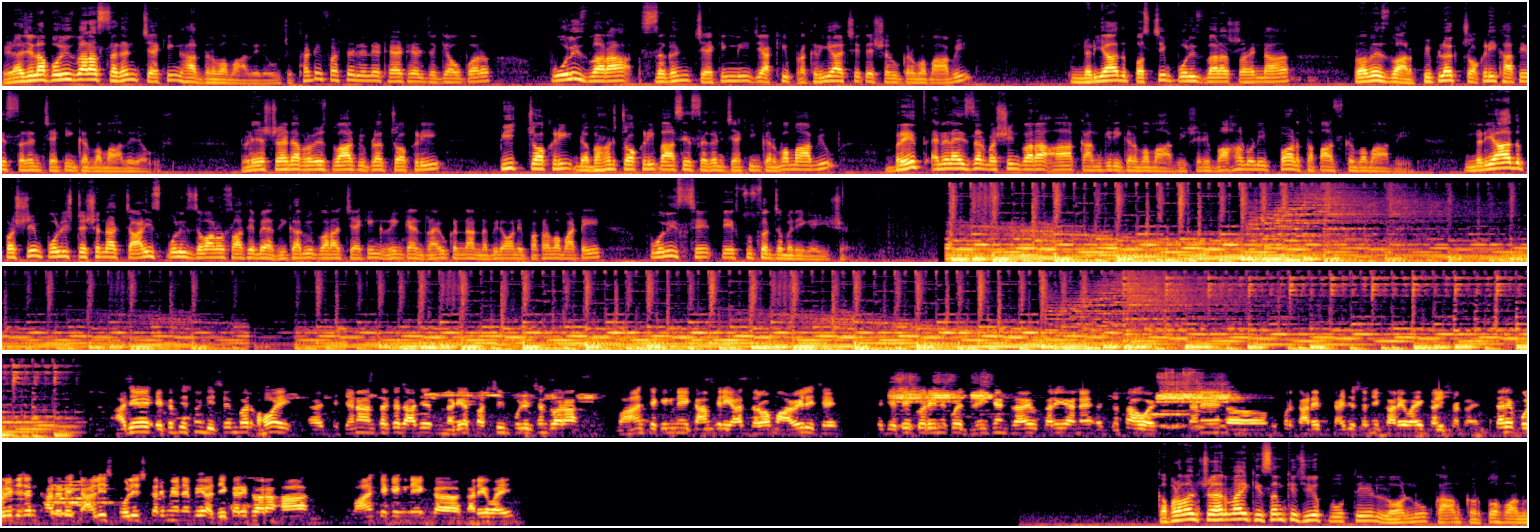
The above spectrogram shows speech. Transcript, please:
ખેડા જિલ્લા પોલીસ દ્વારા સઘન ચેકિંગ હાથ ધરવામાં આવી રહ્યું છે. થર્ટી ફર્સ્ટને લઈને ઠેર ઠેર જગ્યા ઉપર પોલીસ દ્વારા સઘન ચેકિંગની જે આખી પ્રક્રિયા છે તે શરૂ કરવામાં આવી. નડિયાદ પશ્ચિમ પોલીસ દ્વારા શહેરના પ્રવેશદ્વાર પીપલક ચોકડી ખાતે સઘન ચેકિંગ કરવામાં આવી રહ્યું છે. નડિયાદ શહેરના પ્રવેશદ્વાર પીપલક ચોકડી, પીચ ચોકડી ડભાણ ચોકડી પાસે સઘન ચેકિંગ કરવામાં આવ્યું. બ્રેથ એનાલાઇઝર મશીન દ્વારા આ કામગીરી કરવામાં આવી છે અને વાહનોની પણ તપાસ કરવામાં આવી. નડિયાદ પશ્ચિમ પોલીસ સ્ટેશનના ચાળીસ પોલીસ જવાનો સાથે બે અધિકારીઓ દ્વારા ચેકિંગ રિંક એન્ડ ડ્રાઈવ કરનાર નબીરાઓને પકડવા માટે પોલીસ છે તે સુસજ્જ બની ગઈ છે. આજે એકત્રીસમી ડિસેમ્બર હોય જેના અંતર્ગત આજે નડિયાદ પશ્ચિમ પોલીસ દ્વારા વાહન ચેકિંગની કામગીરી હાથ ધરવામાં આવેલી છે, કે જેથી કરીને કોઈ ડ્રિંક એન્ડ ડ્રાઈવ કરી અને જતા હોય, તેને ઉપર કાયદેસરની કાર્યવાહી કરી શકાય. અત્યારે પોલીસ સ્ટેશન ખાતે ચાલીસ પોલીસ કર્મી અને બે અધિકારી દ્વારા આ વાહન ચેકિંગની કાર્યવાહી કપડવંજ શહેરમાં એક કિસમ કે જે પોતે લોનનું કામ કરતો હોવાનું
